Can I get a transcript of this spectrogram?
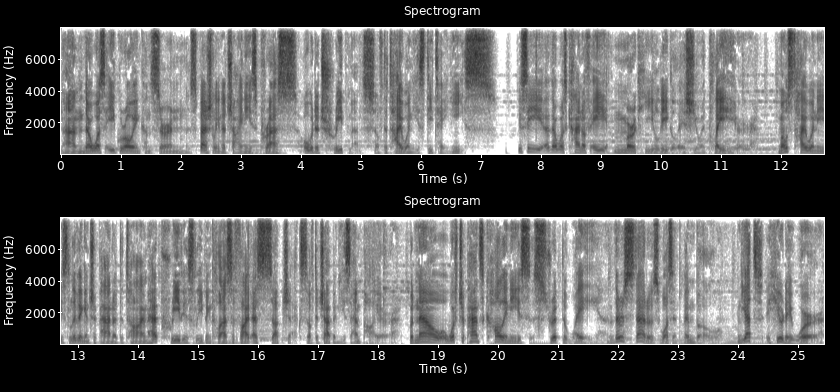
and there was a growing concern, especially in the Chinese press, over the treatment of the Taiwanese detainees. You see, there was kind of a murky legal issue at play here. Most Taiwanese living in Japan at the time had previously been classified as subjects of the Japanese Empire. But now, with Japan's colonies stripped away, their status was in limbo. And yet, here they were,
